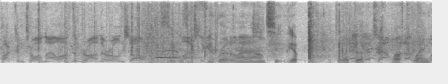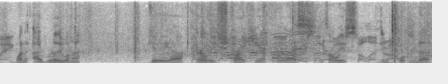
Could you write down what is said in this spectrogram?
Puck control now off the draw in their own zone. See if we Wants can to get rid that of around. See, yep, that up one left wing. wing. One, I really want to get a uh, early strike here for us. It's always important to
